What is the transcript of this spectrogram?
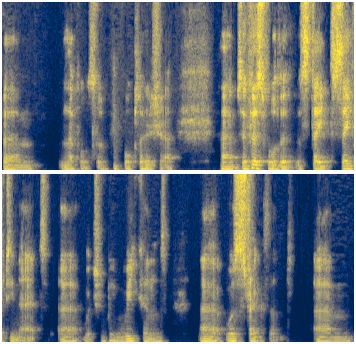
um, levels of foreclosure. Um, so first of all, the, the state safety net, uh, which had been weakened, uh, was strengthened um,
